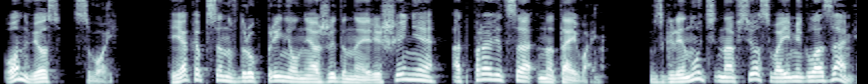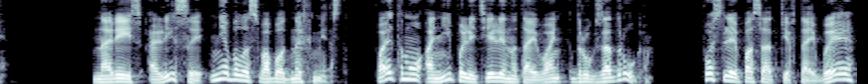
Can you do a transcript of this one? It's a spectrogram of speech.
он вез свой. Якобсен вдруг принял неожиданное решение отправиться на Тайвань. Взглянуть на все своими глазами. На рейс Алисы не было свободных мест. Поэтому они полетели на Тайвань друг за другом. После посадки в Тайбэе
